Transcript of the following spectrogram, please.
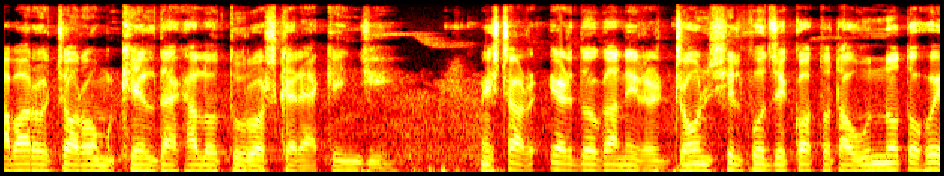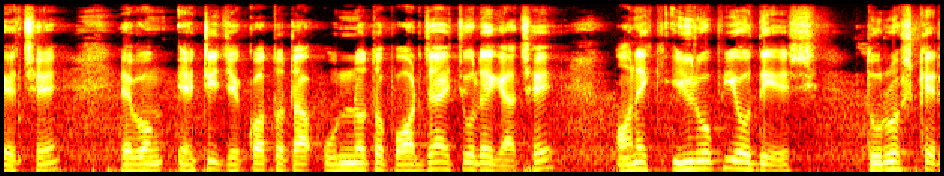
আবারও চরম খেল দেখাল তুরস্কের এক ইঞ্জি। মিস্টার এরদোগানের ড্রোন শিল্প যে কতটা উন্নত হয়েছে এবং এটি যে কতটা উন্নত পর্যায়ে চলে গেছে, অনেক ইউরোপীয় দেশ তুরস্কের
